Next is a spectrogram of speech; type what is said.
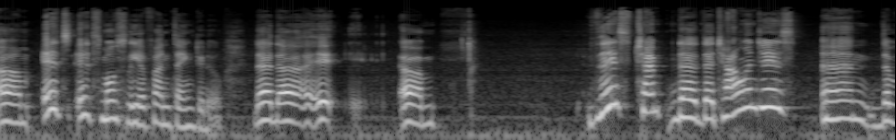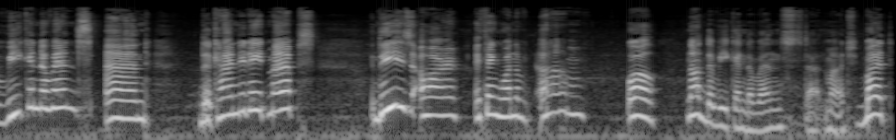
um, it's it's mostly a fun thing to do. The the it, um, this champ the the challenges and the weekend events and the candidate maps. These are, I think, one of um, well, not the weekend events that much, but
